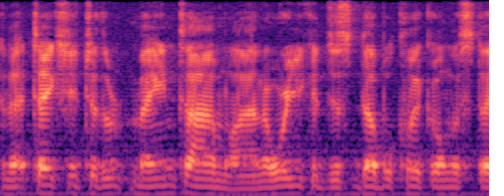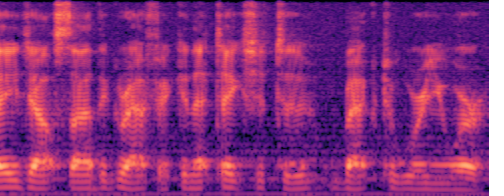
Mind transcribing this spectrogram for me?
and that takes you to the main timeline, or you could just double click on the stage outside the graphic, and that takes you to back to where you were.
